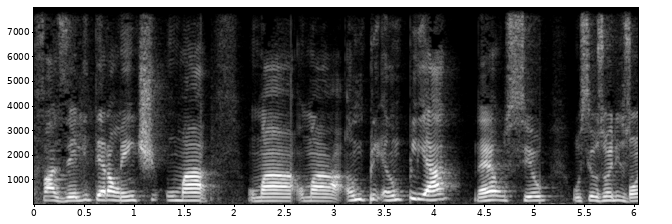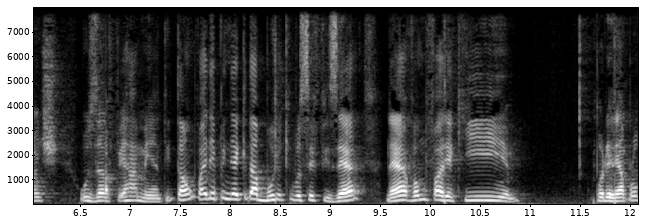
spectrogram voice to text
fazer literalmente uma, uma, uma ampli, ampliar né, o seu, os seus horizontes usando a ferramenta. Então, vai depender aqui da busca que você fizer, né? Vamos fazer aqui, por exemplo,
